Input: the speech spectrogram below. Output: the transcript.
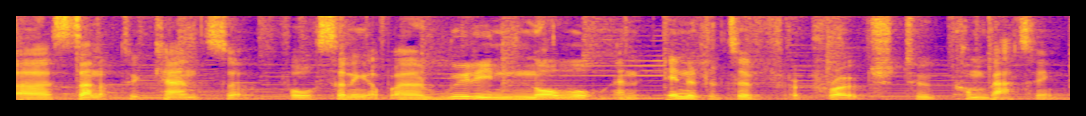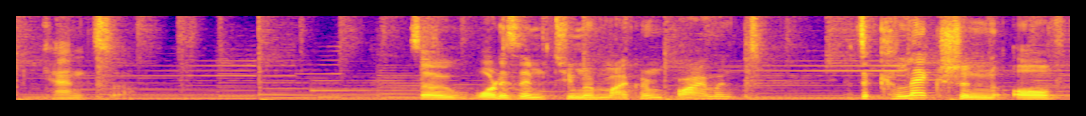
uh, Stand Up to Cancer for setting up a really novel and innovative approach to combating cancer. So what is the tumor microenvironment? It's a collection of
